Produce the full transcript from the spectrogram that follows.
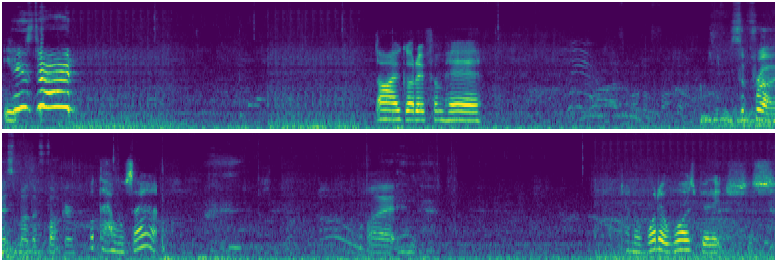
it, He's dead! I got it from here. Surprise, motherfucker. What the hell was that? What? I don't know what it was, but it's just.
